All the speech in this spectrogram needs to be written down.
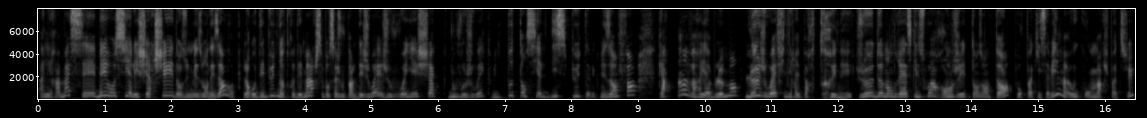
à les ramasser, mais aussi à les chercher dans une maison en désordre. Alors au début de notre démarche, c'est pour ça que je vous parle des jouets, je voyais chaque nouveau jouet comme une potentielle dispute avec mes enfants, car invariablement, le jouet finirait par traîner. Je demanderais à ce qu'il soit rangé de temps en temps pour pas qu'il s'abîme ou qu'on marche pas dessus.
